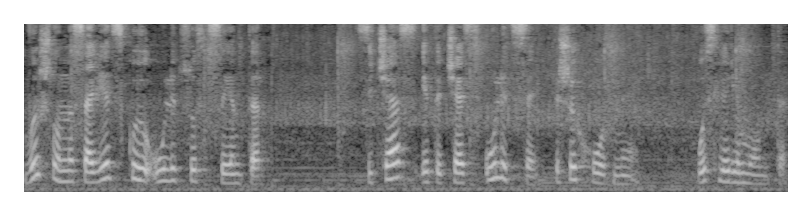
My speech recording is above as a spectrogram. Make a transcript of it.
Вышла на Советскую улицу в центр. Сейчас эта часть улицы пешеходная, после ремонта.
